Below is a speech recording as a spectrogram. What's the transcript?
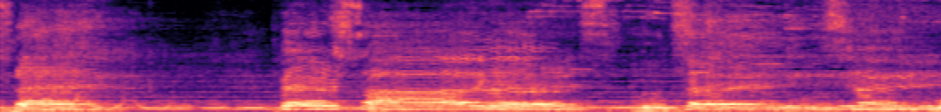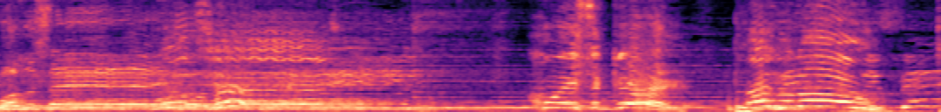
is back. Versailles, will say, will say, will say. Where's the guy? I don't know.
